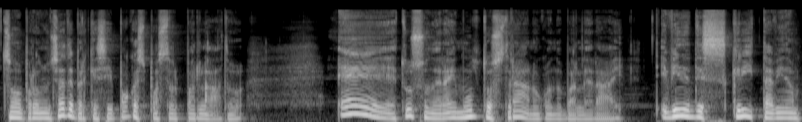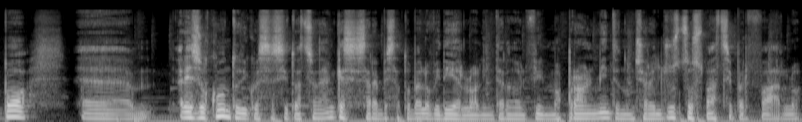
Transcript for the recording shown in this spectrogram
sono pronunciate perché sei poco esposto al parlato, e eh, tu suonerai molto strano quando parlerai e viene descritta, viene un po' eh, reso conto di questa situazione, anche se sarebbe stato bello vederlo all'interno del film, ma probabilmente non c'era il giusto spazio per farlo.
